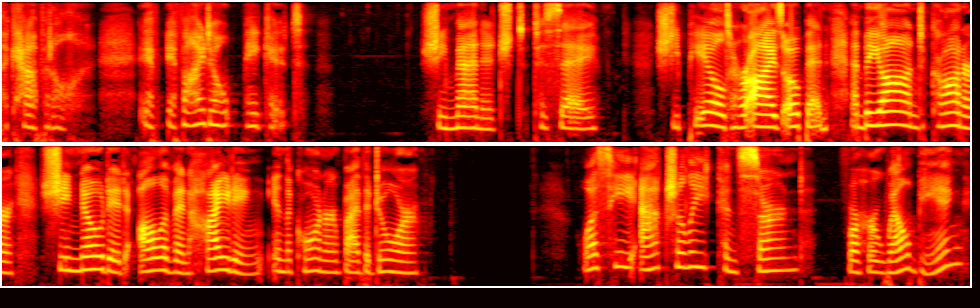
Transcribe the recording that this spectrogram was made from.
The capital. If if I don't make it, she managed to say. She peeled her eyes open, and beyond Connor, she noted Olivin hiding in the corner by the door. Was he actually concerned for her well being?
